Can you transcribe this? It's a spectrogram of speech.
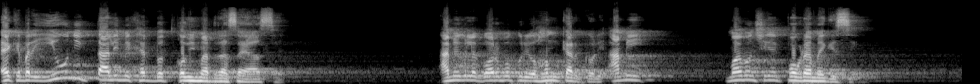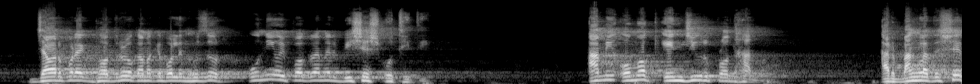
একেবারে ইউনিক তালিমি খেদমত কবি মাদ্রাসায় আছে। আমি এগুলো গর্ব করি, অহংকার করি। আমি ময়মনসিংহের প্রোগ্রামে গেছি। যাওয়ার পর এক ভদ্রলোক আমাকে বললেন, হুজুর, উনি ওই প্রোগ্রামের বিশেষ অতিথি। আমি অমক এনজিওর প্রধান। আর বাংলাদেশের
